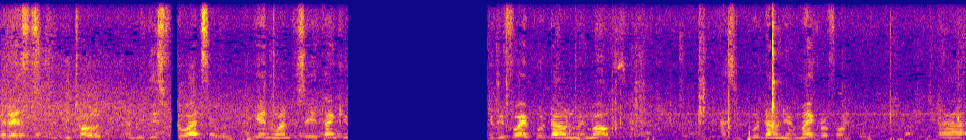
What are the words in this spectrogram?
the rest will be told, and with these few words, I will again want to say thank you. Before I put down my mouth, as you put down your microphone, uh,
